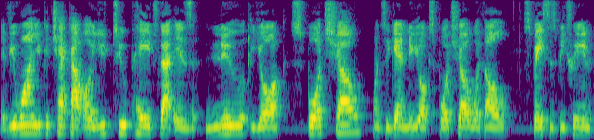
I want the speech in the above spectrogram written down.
If you want, you can check out our YouTube page that is New York Sports Show. Once again, New York Sports Show with all spaces between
